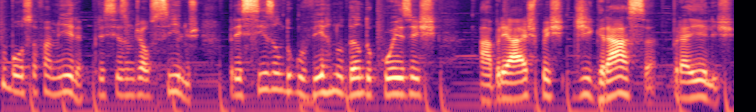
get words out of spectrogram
Do Bolsa Família, precisam de auxílios, precisam do governo dando coisas, abre aspas, de graça para eles.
